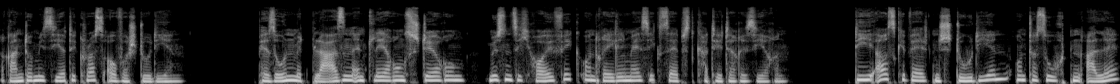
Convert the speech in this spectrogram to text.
randomisierte Crossover-Studien. Personen mit Blasenentleerungsstörung müssen sich häufig und regelmäßig selbst katheterisieren. Die ausgewählten Studien untersuchten alle,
